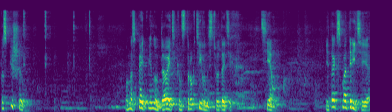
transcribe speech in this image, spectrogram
Поспешил. У нас пять минут, давайте конструктивность вот этих тем. Итак, смотрите,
